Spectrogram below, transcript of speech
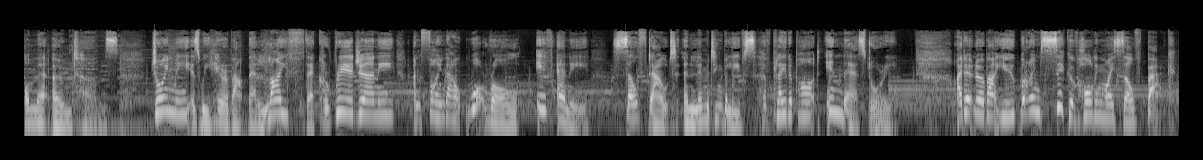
on their own terms. Join me as we hear about their life, their career journey, and find out what role, if any, self doubt and limiting beliefs have played a part in their story. I don't know about you, but I'm sick of holding myself back.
